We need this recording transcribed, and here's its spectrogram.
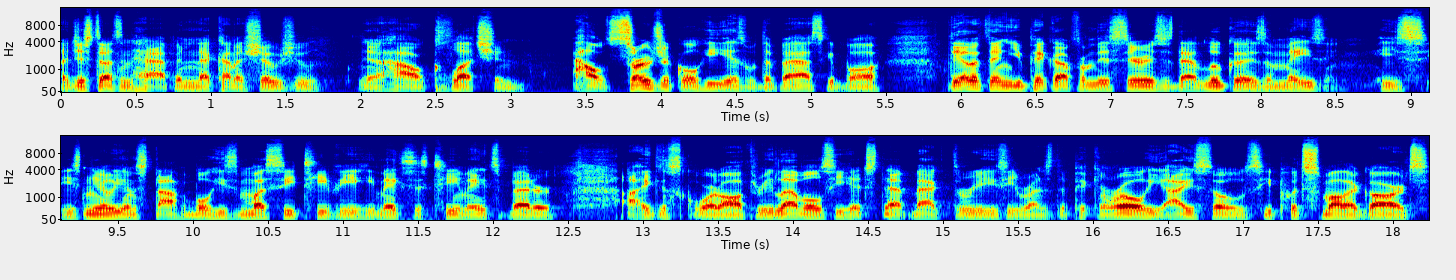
It just doesn't happen. That kind of shows you, you know, how clutch and how surgical he is with the basketball. The other thing you pick up from this series is that Luka is amazing. He's he's nearly unstoppable. He's must see TV. He makes his teammates better. Uh, he can score at all three levels. He hits step back threes. He runs the pick and roll. He isos. He puts smaller guards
